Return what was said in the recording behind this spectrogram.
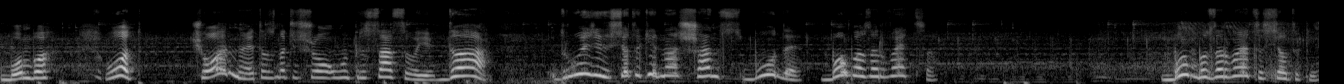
Бомба. Вот. Черная, это значит, что он присасывает. Да. Друзі, все-таки наш шанс буде. Бомба взорветься. Бомба взорвется все-таки.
